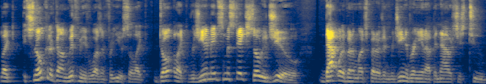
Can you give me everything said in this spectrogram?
like Snow could have gone with me if it wasn't for you. So like, don't like Regina made some mistakes. So did you. That would have been a much better than Regina bringing it up, and now it's just two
